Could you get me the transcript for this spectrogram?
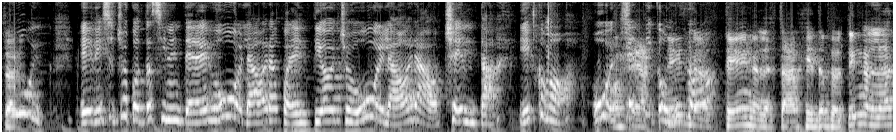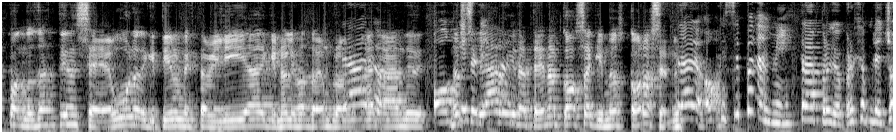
Claro. uy, eh, 18 cuotas sin interés. Uh, la hora 48. Uh, la hora 80. Y es como, uh, O sea, tengan, las tarjetas, pero tenganlas cuando ya estén seguros de que tienen una estabilidad, de que no les va a traer un problema Claro. grande. O No se sepan- larguen a tener cosas que no conocen. Claro, o que sepan administrar, porque por ejemplo yo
